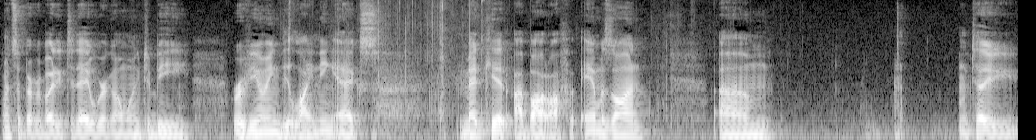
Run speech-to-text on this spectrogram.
What's up everybody? Today we're going to be reviewing the Lightning X med kit I bought off of Amazon. Um, I'm tell you,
